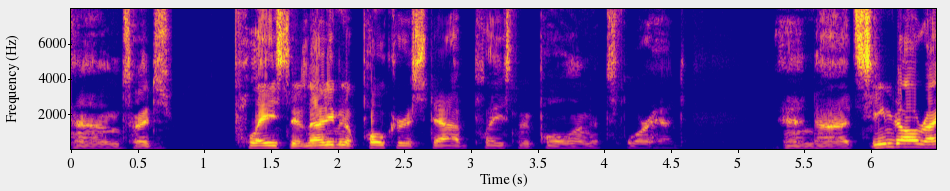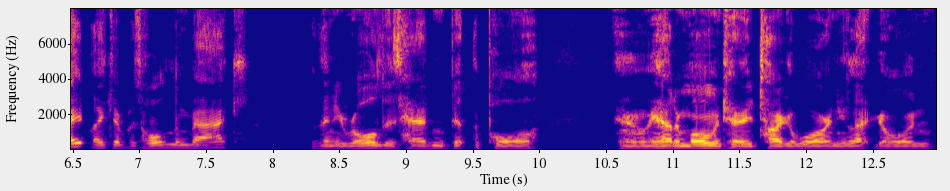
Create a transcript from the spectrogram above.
Um, so I just placed it, not even a poke or a stab, placed my pole on its forehead. And uh, it seemed all right, like it was holding him back. But then he rolled his head and bit the pole. And we had a momentary tug of war, and he let go and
